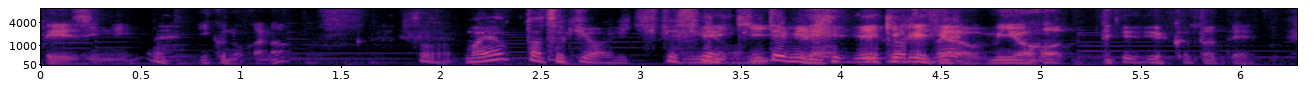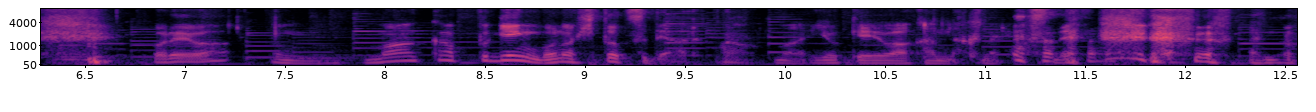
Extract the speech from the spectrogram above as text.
ページに行くのかな？ーそう迷った時はウィキペウディアを見てみろ。ウィキペディアを。を見ようっていうことで、これは、うん、マークアップ言語の一つである。まあ、余計わかんなくなりますね。あの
